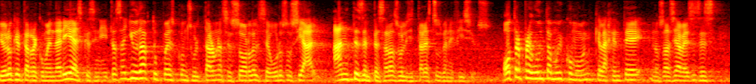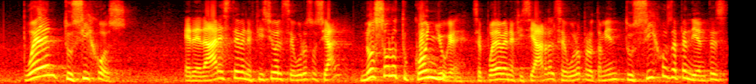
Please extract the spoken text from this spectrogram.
yo lo que te recomendaría es que si necesitas ayuda, tú puedes consultar a un asesor del Seguro Social antes de empezar a solicitar estos beneficios. Otra pregunta muy común que la gente nos hace a veces es, ¿pueden tus hijos heredar este beneficio del seguro social, no solo tu cónyuge se puede beneficiar del seguro, pero también tus hijos dependientes,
